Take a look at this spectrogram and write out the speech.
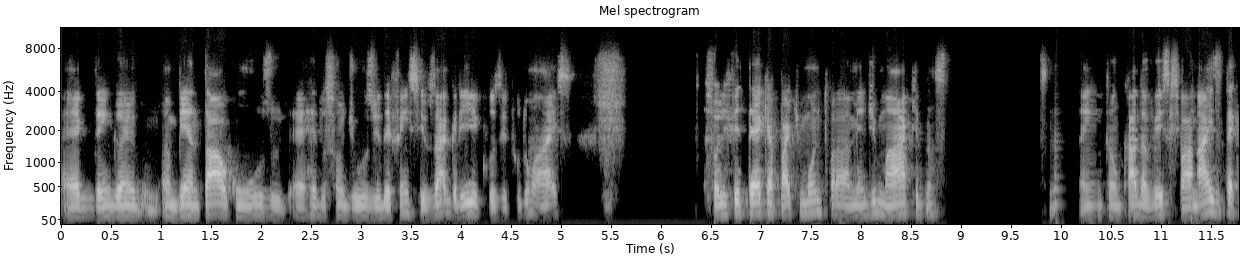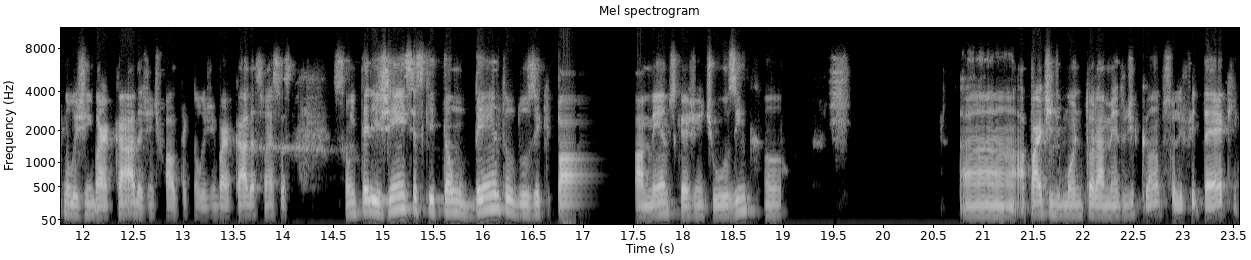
é, tem ganho ambiental com uso, é, redução de uso de defensivos agrícolas e tudo mais. Solifitec, a parte de monitoramento de máquinas, né? Então, cada vez que fala mais de tecnologia embarcada, a gente fala tecnologia embarcada, são essas são inteligências que estão dentro dos equipamentos que a gente usa em campo. A, a parte de monitoramento de campo, Solifitec,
